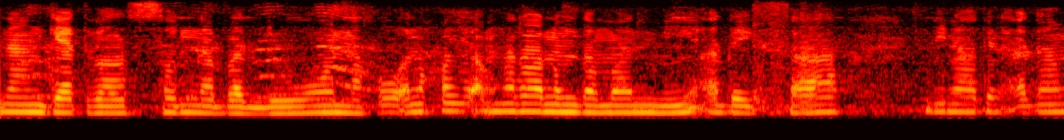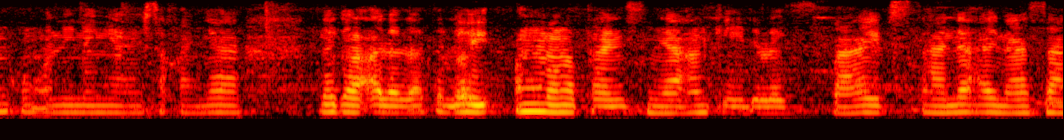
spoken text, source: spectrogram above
ng Get Well Soon na balloon. Ako, ano kaya ang nararamdaman ni Alexa? Hindi natin alam kung ano nangyari sa kanya. Nag-aalala tuloy ang mga fans niya, ang KDLX Vibes. Sana ay nasa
